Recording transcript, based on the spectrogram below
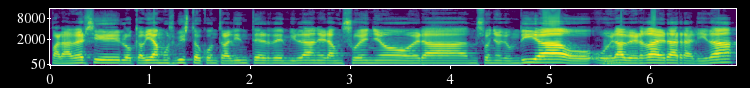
para ver si lo que habíamos visto contra el Inter de Milán era un sueño, era un sueño de un día, o, o era verdad, era realidad.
